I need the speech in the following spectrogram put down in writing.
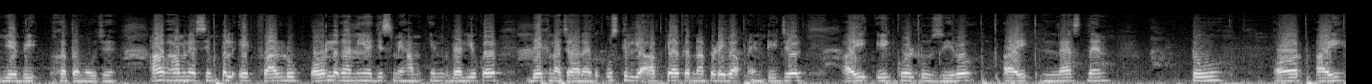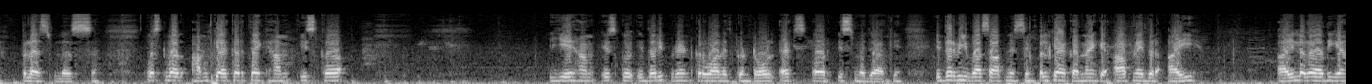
ये भी खत्म हो जाए। अब हमने सिंपल एक फार लूप और लगानी है जिसमें हम इन वैल्यू का देखना चाह रहे हैं। तो उसके लिए आप क्या करना पड़ेगा? Integer i equal to zero i less than two और आई प्लस प्लस उसके बाद हम क्या करते हैं कि हम इसका, ये हम इसको इधर ही प्रिंट करवा लेते कंट्रोल एक्स और इसमें जाके। इधर भी बस आपने सिंपल क्या करना है कि आपने इधर आई आई लगा दिया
